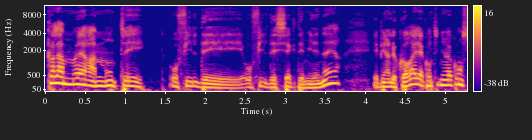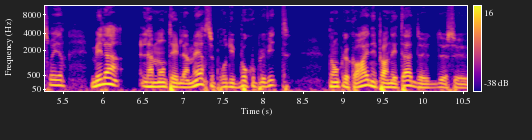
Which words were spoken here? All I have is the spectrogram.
quand la mer a monté au fil des, au fil des siècles, des millénaires, eh bien, le corail a continué à construire. Mais là, la montée de la mer se produit beaucoup plus vite. Donc le corail n'est pas en état de, se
